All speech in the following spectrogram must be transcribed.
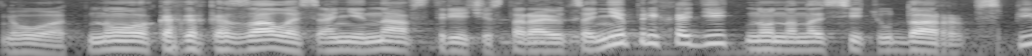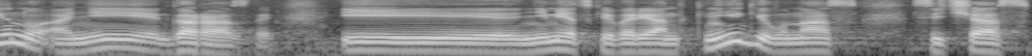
вот. Но, как оказалось, они на встречи стараются не приходить, но наносить удар в спину они гораздо. И немецкий вариант книги у нас сейчас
